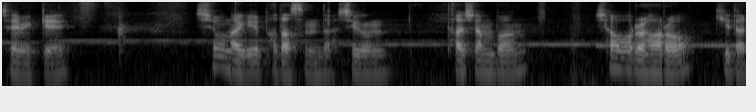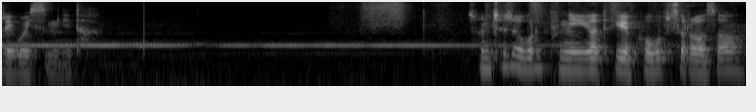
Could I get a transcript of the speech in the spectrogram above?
재밌게 시원하게 받았습니다. 지금 다시 한번 샤워를 하러 기다리고 있습니다. 전체적으로 분위기가 되게 고급스러워서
